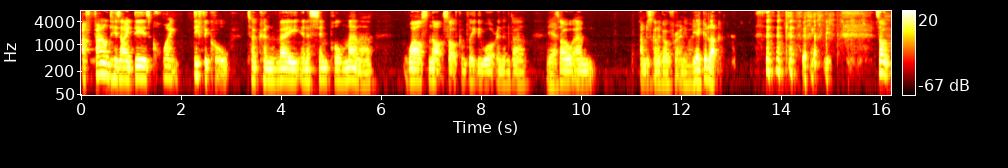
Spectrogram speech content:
I found his ideas quite difficult to convey in a simple manner, whilst not sort of completely watering them down. Yeah. So, um, I'm just going to go for it anyway. Yeah. Good luck. so,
